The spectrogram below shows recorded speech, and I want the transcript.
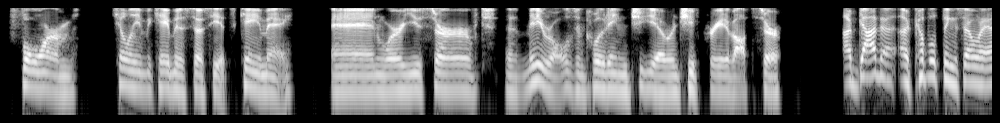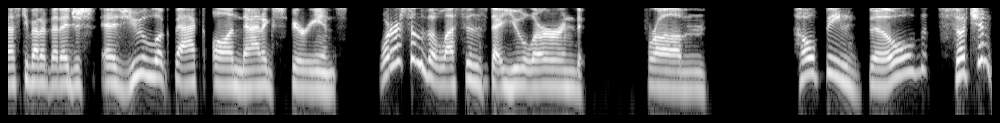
form Killion McCabe and Associates KMA and where you served uh, many roles, including CEO and Chief Creative Officer. I've got a, a couple things I want to ask you about it that I just, as you look back on that experience, what are some of the lessons that you learned from helping build such an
